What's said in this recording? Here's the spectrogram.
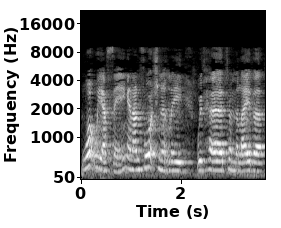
what we are seeing, and unfortunately we've heard from the Labor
